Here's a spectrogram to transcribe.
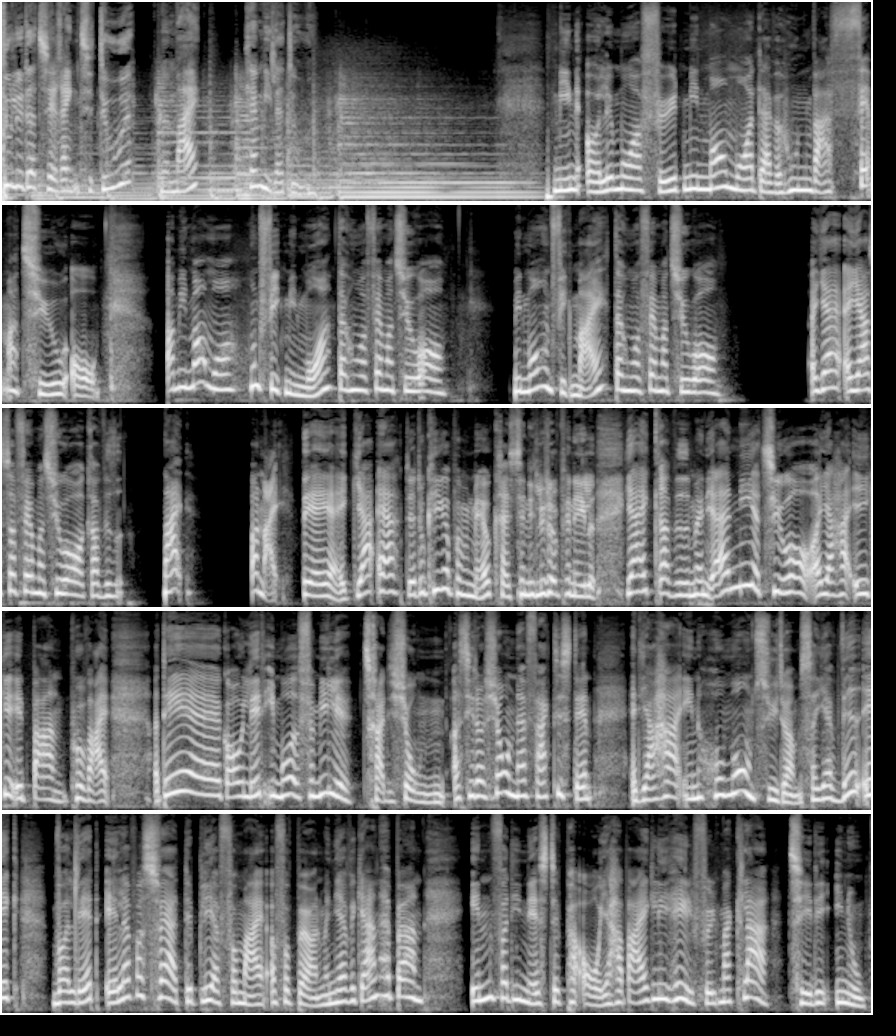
Du lytter til Ring til Due med mig, Camilla Due. Min oldemor fødte min mormor, da hun var 25 år. Og min mormor, hun fik min mor, da hun var 25 år. Min mor, hun fik mig, da hun var 25 år. Og ja, er jeg så 25 år gravid? Nej, og nej, det er jeg ikke. Jeg er, da du kigger på min mave, Christian, i lytterpanelet, jeg er ikke gravid, men jeg er 29 år, og jeg har ikke et barn på vej. Og det øh, går jo lidt imod familietraditionen. Og situationen er faktisk den, at jeg har en hormonsygdom, så jeg ved ikke, hvor let eller hvor svært det bliver for mig at få børn. Men jeg vil gerne have børn inden for de næste par år. Jeg har bare ikke lige helt følt mig klar til det endnu.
